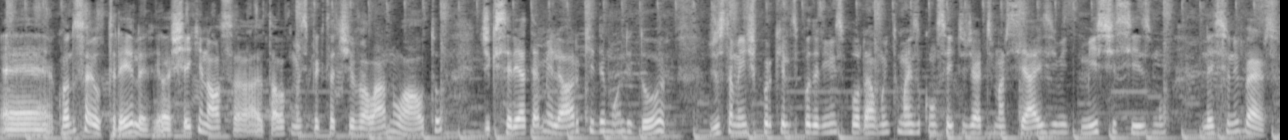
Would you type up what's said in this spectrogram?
é, quando saiu o trailer, eu achei que, nossa, eu tava com uma expectativa lá no alto de que seria até melhor que Demolidor, justamente porque eles poderiam explorar muito mais o conceito de artes marciais e mi- misticismo nesse universo.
